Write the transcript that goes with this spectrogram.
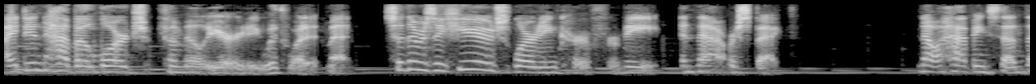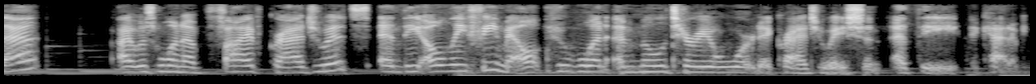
I didn't have a large familiarity with what it meant. So there was a huge learning curve for me in that respect. Now, having said that, I was one of five graduates and the only female who won a military award at graduation at the academy.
